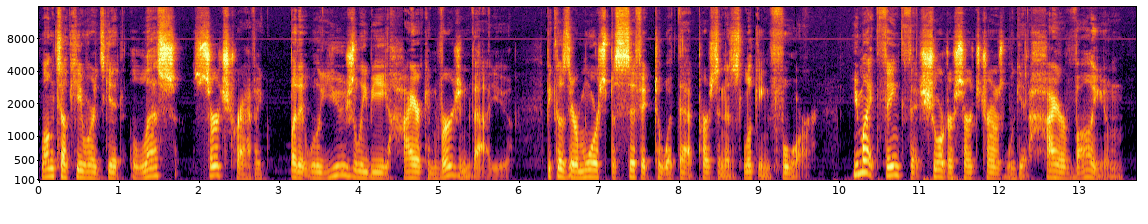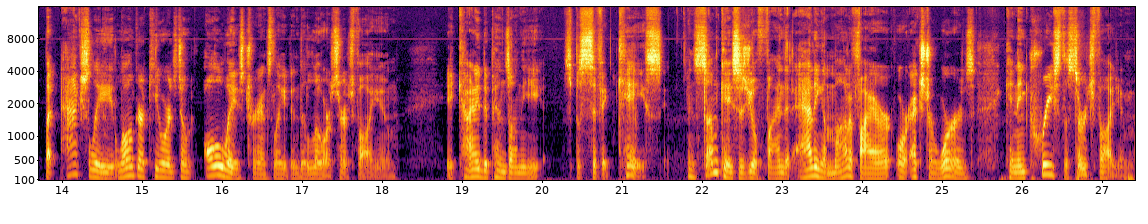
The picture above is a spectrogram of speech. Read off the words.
Long tail keywords get less search traffic, but it will usually be higher conversion value because they're more specific to what that person is looking for. You might think that shorter search terms will get higher volume, but actually longer keywords don't always translate into lower search volume. It kind of depends on the specific case. In some cases, you'll find that adding a modifier or extra words can increase the search volume.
